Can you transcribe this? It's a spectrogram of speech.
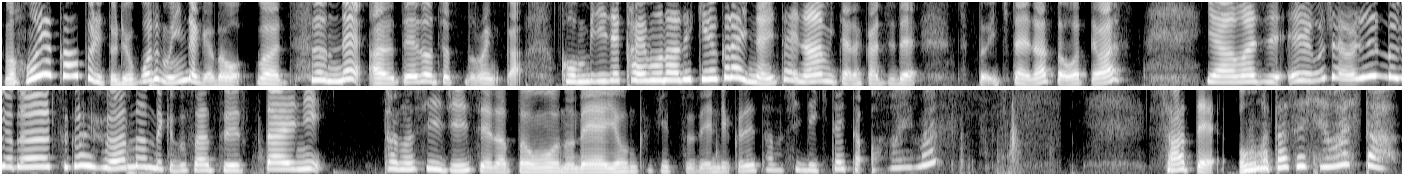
まあ翻訳アプリと旅行でもいいんだけど、まあ、住んである程度ちょっとなんかコンビニで買い物はできるくらいになりたいなみたいな感じでちょっと行きたいなと思ってます。いやマジで英語喋れるのかな？すごい不安なんだけどさ絶対に楽しい人生だと思うので4ヶ月全力で楽しんでいきたいと思います。さてお待たせしました。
